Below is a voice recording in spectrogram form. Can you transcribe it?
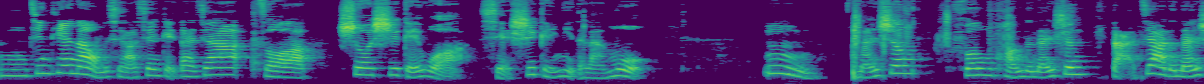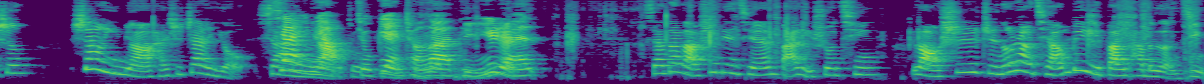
嗯，今天呢，我们想要先给大家做说诗给我，写诗给你的栏目。嗯，男生，疯狂的男生，打架的男生，上一秒还是战友，下一秒就变成了敌人。想到老师面前把理说清，老师只能让墙壁帮他们冷静。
